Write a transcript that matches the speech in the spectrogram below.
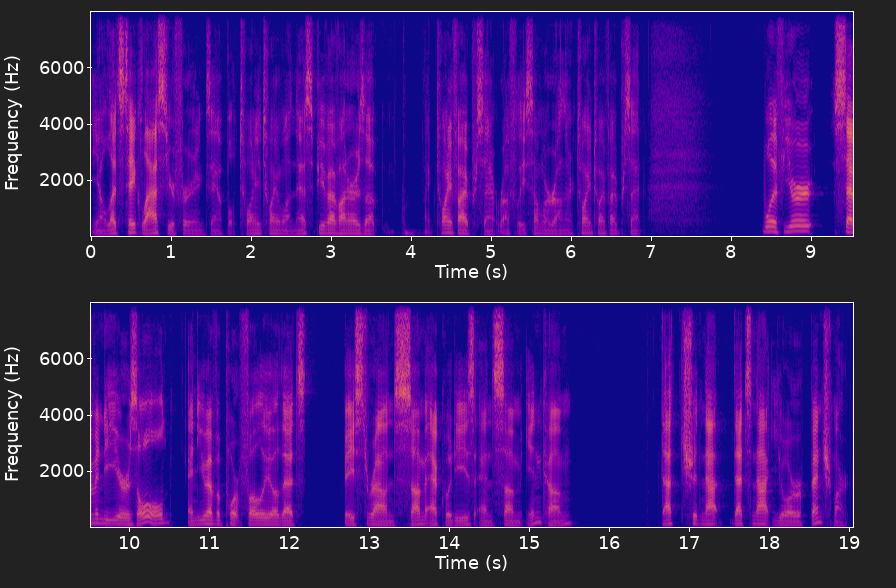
You know, let's take last year for an example, 2021. The S&P 500 is up like 25% roughly, somewhere around there, 20 25%. Well, if you're 70 years old and you have a portfolio that's based around some equities and some income, that should not that's not your benchmark.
